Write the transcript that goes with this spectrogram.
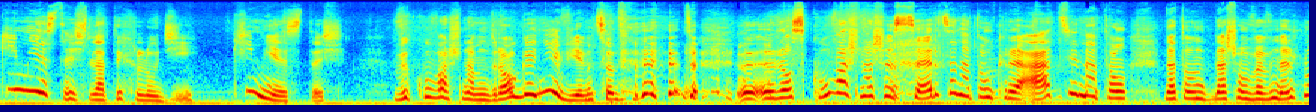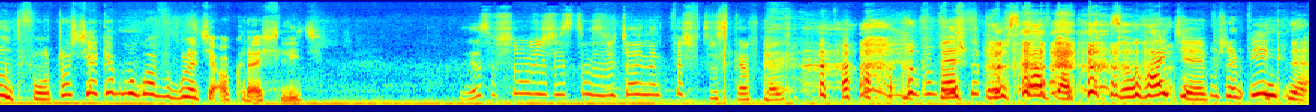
kim jesteś dla tych ludzi? Kim jesteś? Wykuwasz nam drogę? Nie wiem, co e, rozkuwasz nasze serce na tą kreację, na tą, na tą naszą wewnętrzną twórczość. Jak ja bym mogła w ogóle Cię określić? Ja zawsze mówię, że jestem zwyczajna pesz w truskawkach. Pesz w truskawkach. Słuchajcie, przepiękne.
